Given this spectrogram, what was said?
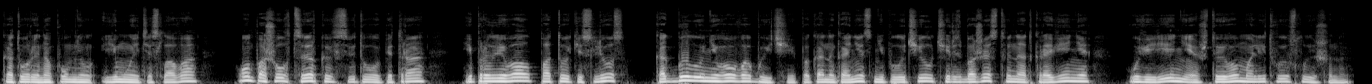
который напомнил ему эти слова, он пошел в церковь святого Петра и проливал потоки слез, как было у него в обычае, пока, наконец, не получил через божественное откровение уверение, что его молитва услышана,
